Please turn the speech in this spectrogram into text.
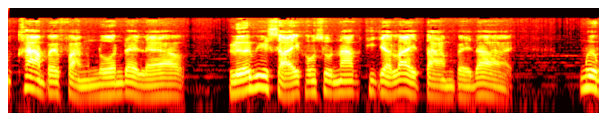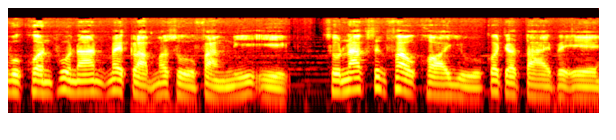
ำข้ามไปฝั่งโน้นได้แล้ว เหลือวิสัยของสุนัขที่จะไล่ตามไปได้ เมื่อบุคคลผู้นั้นไม่กลับมาสู่ฝั่งนี้อีก สุนัขซึ่งเฝ้าคอยอยู่ก็จะตายไปเอง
